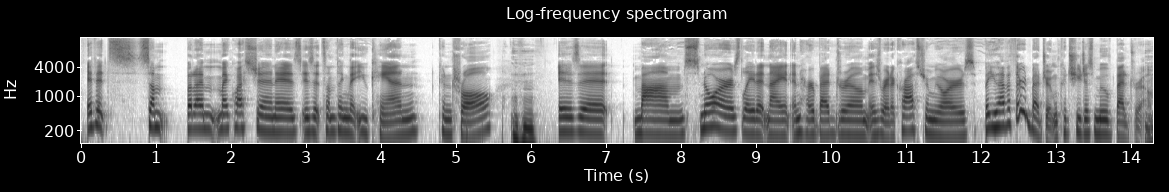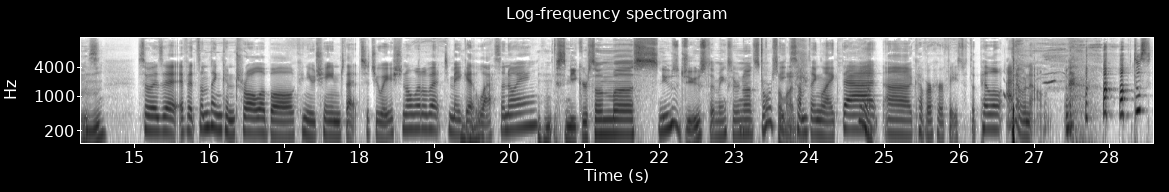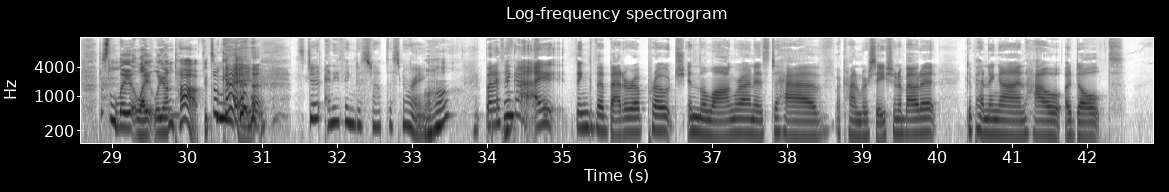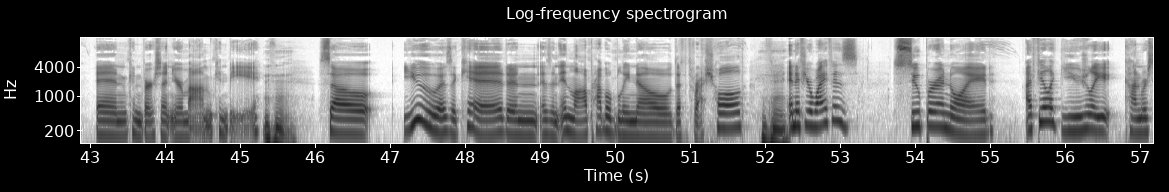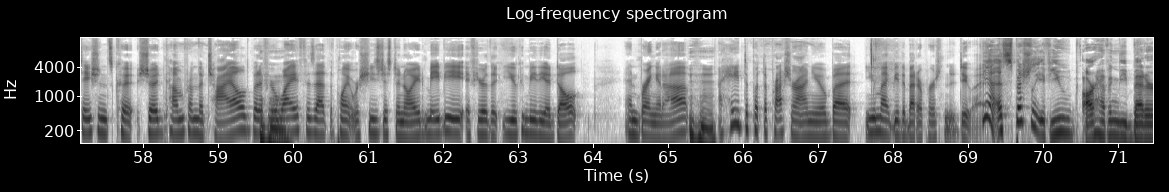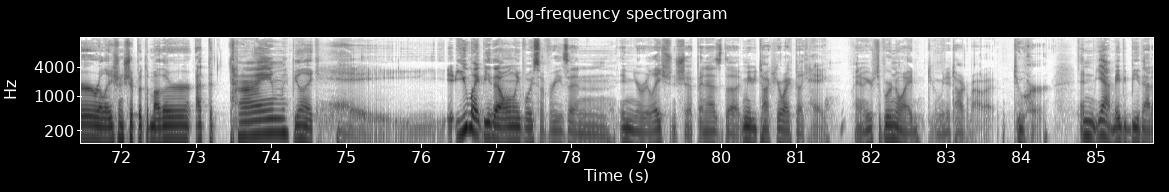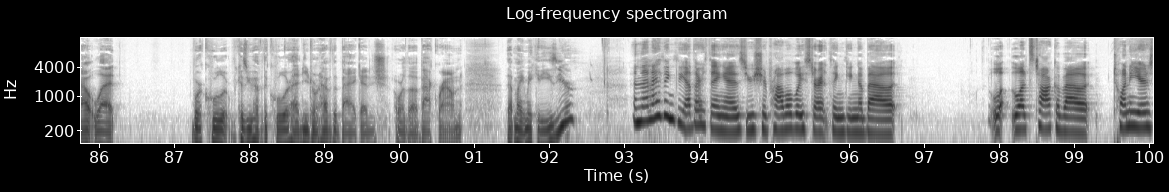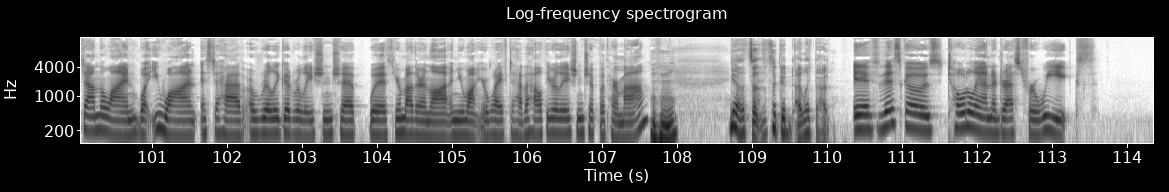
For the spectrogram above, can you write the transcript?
If it's some, but I'm my question is: Is it something that you can control? Mm-hmm. Is it mom snores late at night and her bedroom is right across from yours, but you have a third bedroom? Could she just move bedrooms? Mm-hmm. So is it if it's something controllable, can you change that situation a little bit to make Mm-hmm. it less annoying? Sneak her some uh, snooze juice that makes her not snore so much. Something like that. Uh, cover her face with a pillow. I don't know. just just lay it lightly on top. It's okay. It's just anything to stop the snoring. Uh huh. But I think I think the better approach in the long run is to have a conversation about it, depending on how adult and conversant your mom can be. Mm-hmm. So you, as a kid and as an in-law, probably know the threshold. Mm-hmm. And if your wife is super annoyed. I feel like usually conversations could should come from the child, but if your mm-hmm. wife is at the point where she's just annoyed, maybe if you're the you can be the adult and bring it up. Mm-hmm. I hate to put the pressure on you, but you might be the better person to do it. yeah, especially if you are having the better relationship with the mother at the time. Be like, hey, you might be the only voice of reason in your relationship, and as the maybe talk to your wife, be like, hey, I know you're super annoyed. Do you want me to talk about it to her? And yeah, maybe be that outlet where cooler because you have the cooler head, you don't have the baggage or the background. That might make it easier. And then I think the other thing is you should probably start thinking about l- let's talk about 20 years down the line what you want is to have a really good relationship with your mother-in-law and you want your wife to have a healthy relationship with her mom. Mm-hmm. Yeah, that's a, that's a good. I like that. If this goes totally unaddressed for weeks,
